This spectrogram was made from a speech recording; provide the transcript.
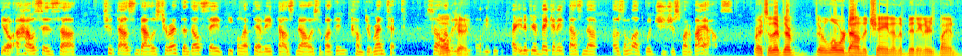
you know, a house is uh, two thousand dollars to rent, then they'll say people have to have eight thousand dollars a month income to rent it. So how Okay. many people? You, right, if you're making eight thousand dollars a month, would you just want to buy a house? right. So they're they're they're lower down the chain in the bidding. They're just buying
